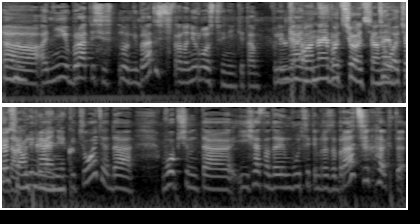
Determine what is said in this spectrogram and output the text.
mm-hmm. они брат и сестра, ну не брат и сестра, но они родственники, там, племянник. Она его тетя, она его тетя, да, а он племянник. племянник. и тетя, да. В общем-то, и сейчас надо им будет с этим разобраться как-то.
